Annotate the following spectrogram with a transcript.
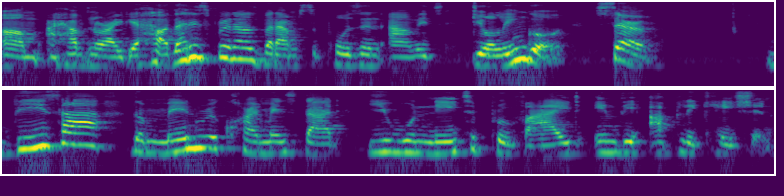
um, I have no idea how that is pronounced, but I'm supposing um, it's Duolingo. So these are the main requirements that you will need to provide in the application.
